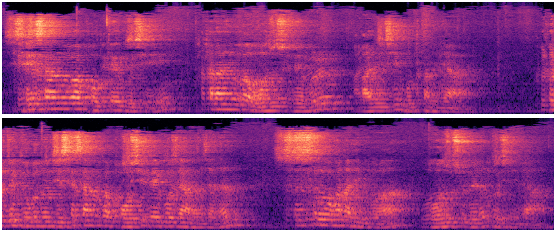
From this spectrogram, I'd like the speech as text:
세상과 복된 것이 하나님과 원수됨을 알지 못하느냐 그런데 누구든지 세상과 벗이 되고자 하는 자는 스스로 하나님과 원수되는 것이니라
